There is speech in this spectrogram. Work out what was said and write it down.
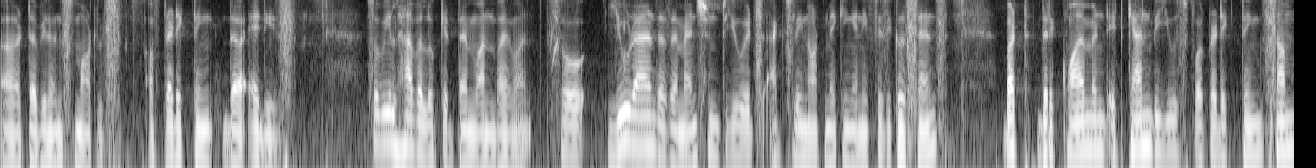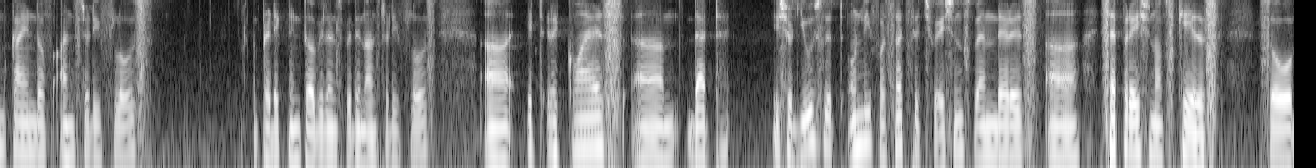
uh, turbulence models of predicting the eddies. So we'll have a look at them one by one. So URANS, as I mentioned to you, it's actually not making any physical sense, but the requirement, it can be used for predicting some kind of unsteady flows, predicting turbulence within unsteady flows. Uh, it requires um, that you should use it only for such situations when there is a separation of scales so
